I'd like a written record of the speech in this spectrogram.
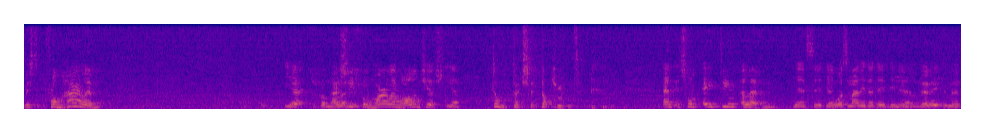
Mr. From Haarlem. Yeah, from I see it from Haarlem, Holland, yes. Yeah. Don't touch that document. and it's from 1811. Yes, it, he was married at 1811. At 1811.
